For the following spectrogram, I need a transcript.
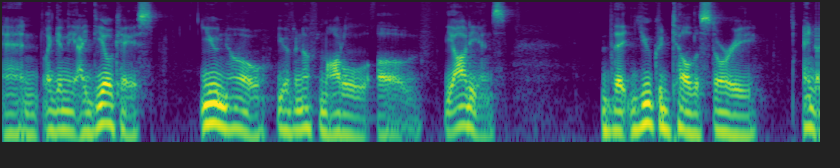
and like in the ideal case, you know you have enough model of the audience that you could tell the story and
